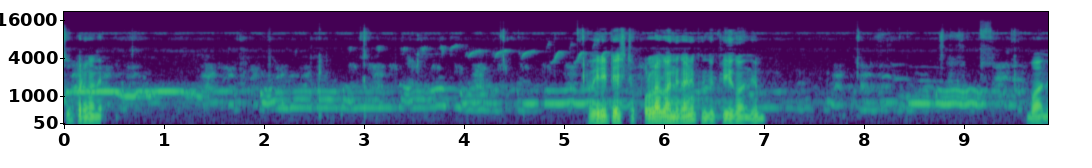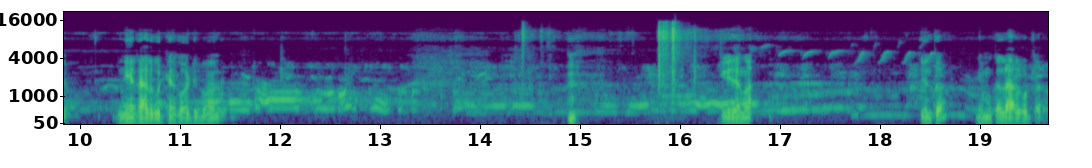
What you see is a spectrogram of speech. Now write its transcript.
సూపర్గా ఉంది. వెరీ టేస్ట్ పుల్లగా ఉంది కానీ కొంచెం తీయగా ఉంది. బాగుంది. నేను రాలగొట్టినా కాబట్టి బాగుంది. ఈ విధంగా. దీంతో నిమ్మకాయలు రాలగొడతారు.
